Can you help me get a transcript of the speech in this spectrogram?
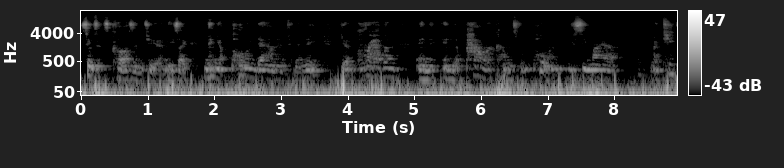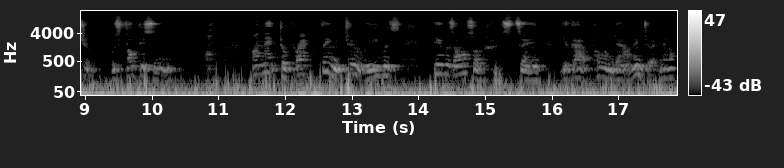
sinks its claws into you, and he's like, and then you pull him down into the knee. You grab him, and and the power comes from pulling. You see, my uh, my teacher was focusing on that direct thing too. He was he was also saying you got to pull them down into it. Now,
